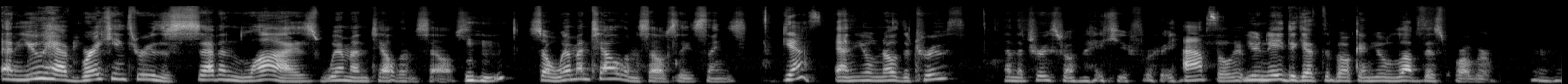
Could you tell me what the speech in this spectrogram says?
And you have breaking through the seven lies women tell themselves. Mm-hmm. So women tell themselves these things. Yes. And you'll know the truth, and the truth will make you free. Absolutely. You need to get the book, and you'll love this program. Mm-hmm.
